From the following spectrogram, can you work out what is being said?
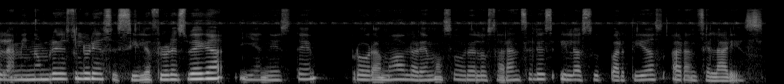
Hola, mi nombre es Gloria Cecilia Flores Vega y en este programa hablaremos sobre los aranceles y las subpartidas arancelarias.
